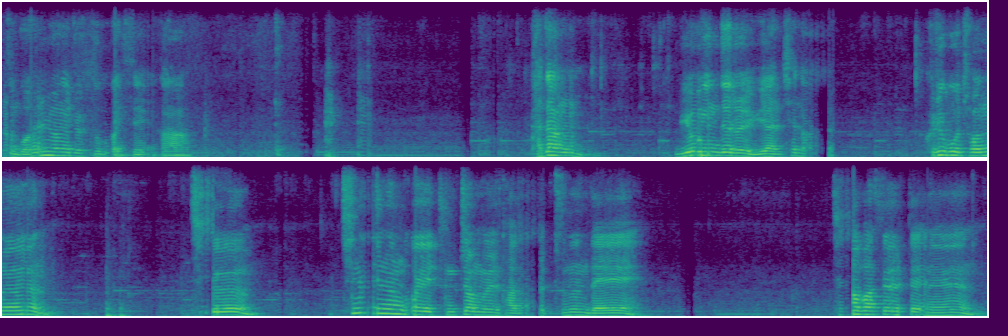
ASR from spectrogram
같은 거 설명해 줄 수가 있으니까 가장 미용인들을 위한 채널 그리고 저는 지금 친해지는 거에 중점을 다들 두는데 제가 봤을 때는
